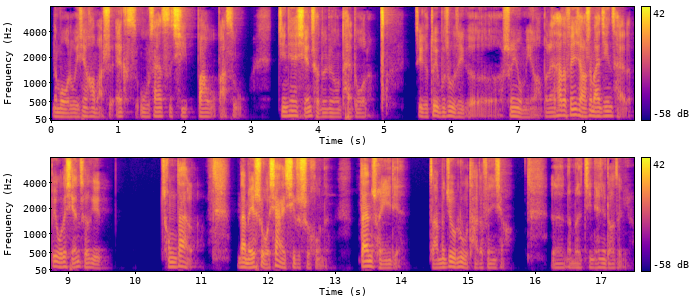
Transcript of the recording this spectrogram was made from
那么我的微信号码是 x 五三四七八五八四五。今天闲扯的内容太多了，这个对不住这个孙永明啊。本来他的分享是蛮精彩的，被我的闲扯给冲淡了。那没事，我下一期的时候呢，单纯一点，咱们就录他的分享。呃，那么今天就到这里了。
